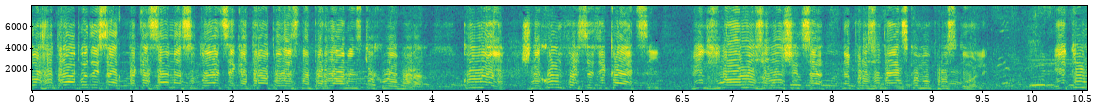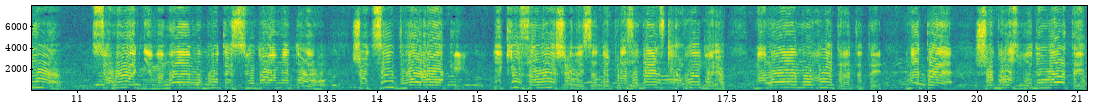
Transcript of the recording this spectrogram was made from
може трапитися така сама ситуація, яка трапилась на парламентських виборах, коли шляхом фальсифікацій він знову залишиться на президентському престолі. І тому сьогодні ми маємо бути свідомі того, що ці два роки, які залишилися до президентських виборів, ми маємо витратити на те, щоб розбудувати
